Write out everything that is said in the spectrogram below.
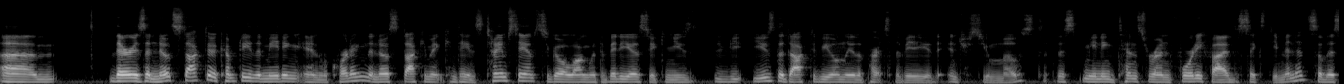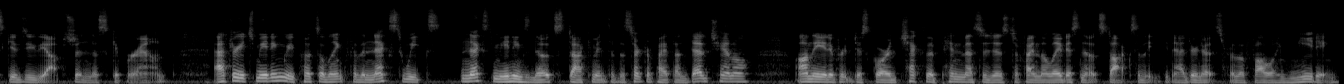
Um, there is a notes doc to accompany the meeting and recording. The notes document contains timestamps to go along with the video, so you can use use the doc to view only the parts of the video that interest you most. This meeting tends to run 45 to 60 minutes, so this gives you the option to skip around. After each meeting, we post a link for the next week's next meeting's notes document to the CircuitPython dev channel, on the Adafruit Discord, check the pinned messages to find the latest note stock so that you can add your notes for the following meeting.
